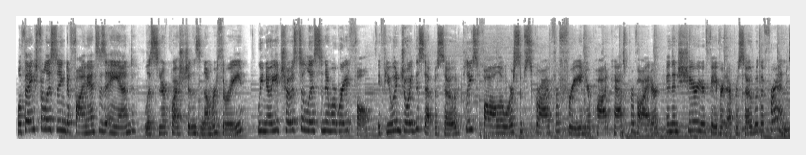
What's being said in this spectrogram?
Well, thanks for listening to Finances and Listener Questions number three. We know you chose to listen and we're grateful. If you enjoyed this episode, please follow or subscribe for free in your podcast provider and then share your favorite episode with a friend.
